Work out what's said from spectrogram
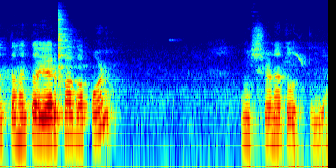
आता हा तयार पाक आपण मिश्रणात ओतूया.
